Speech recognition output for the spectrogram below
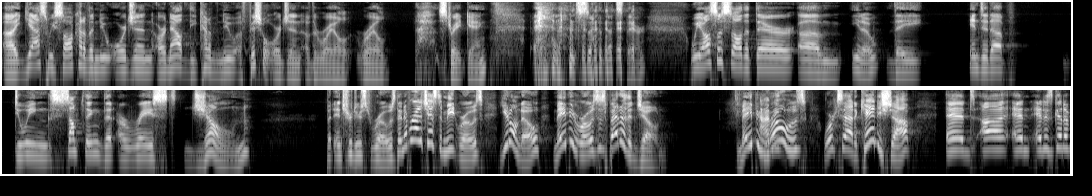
Uh, yes, we saw kind of a new origin, or now the kind of new official origin of the Royal Royal Straight Gang, so that's there. We also saw that they're, um, you know, they ended up doing something that erased Joan, but introduced Rose. They never had a chance to meet Rose. You don't know. Maybe Rose is better than Joan. Maybe I mean- Rose works at a candy shop and uh, and and is gonna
